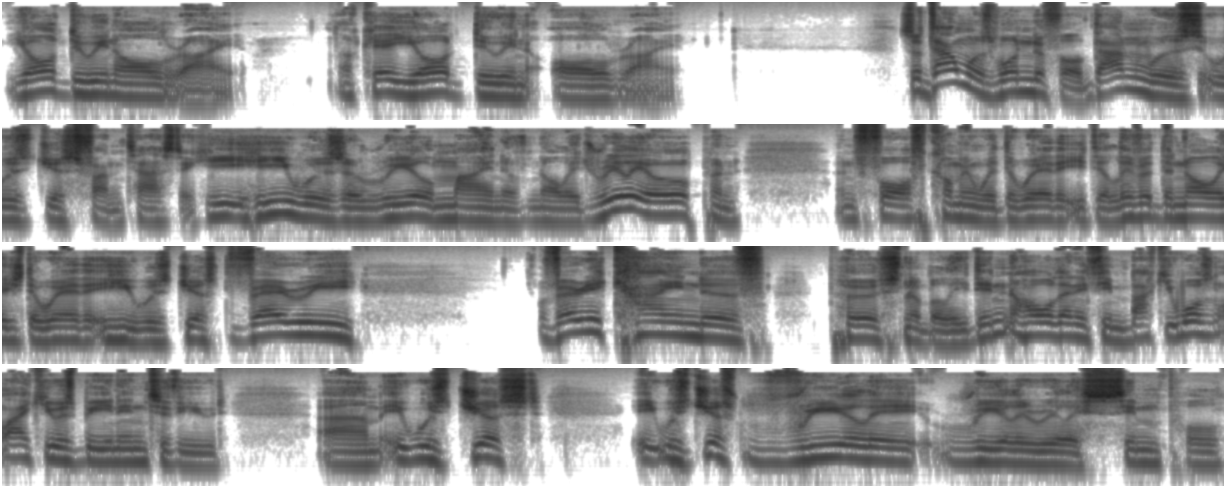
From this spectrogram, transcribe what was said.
you're doing all right. Okay, you're doing all right. So Dan was wonderful. Dan was was just fantastic. He he was a real mine of knowledge, really open and forthcoming with the way that he delivered the knowledge, the way that he was just very, very kind of personable. He didn't hold anything back. It wasn't like he was being interviewed. Um, it was just, it was just really, really, really simple,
